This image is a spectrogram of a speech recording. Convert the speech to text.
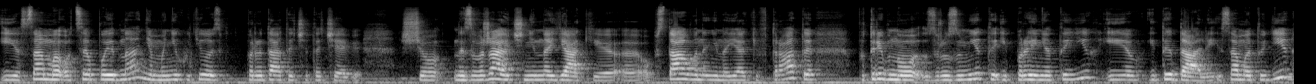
І саме оце поєднання мені хотілося передати читачеві, що незважаючи ні на які е, обставини, ні на які втрати, потрібно зрозуміти і прийняти їх, і йти далі. І саме тоді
